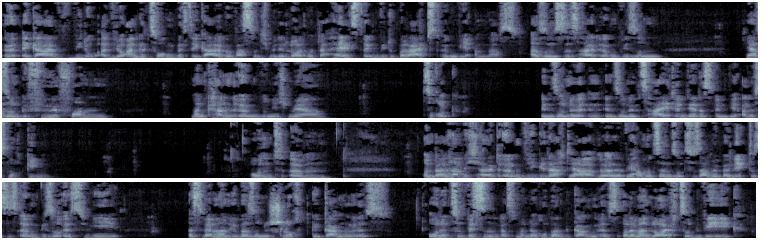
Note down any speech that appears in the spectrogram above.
äh, egal wie du, wie du angezogen bist, egal über was du dich mit den Leuten unterhältst, irgendwie du bleibst irgendwie anders. Also es ist halt irgendwie so ein, ja, so ein Gefühl von, man kann irgendwie nicht mehr zurück. In so eine, in, in so eine Zeit, in der das irgendwie alles noch ging. Und ähm, und dann habe ich halt irgendwie gedacht, ja, äh, wir haben uns dann so zusammen überlegt, dass es irgendwie so ist, wie, als wenn man über so eine Schlucht gegangen ist, ohne zu wissen, dass man darüber gegangen ist, oder man läuft so einen Weg,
